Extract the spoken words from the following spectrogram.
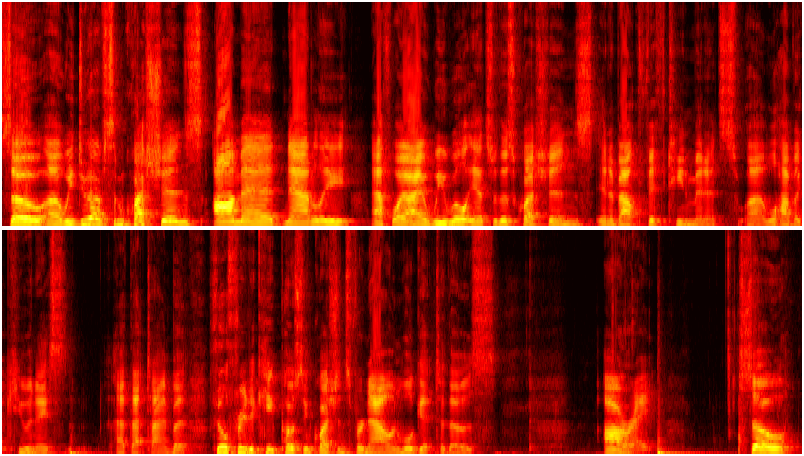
So uh, we do have some questions. Ahmed, Natalie, FYI, we will answer those questions in about 15 minutes. Uh, we'll have a Q&A at that time, but feel free to keep posting questions for now, and we'll get to those. All right. So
